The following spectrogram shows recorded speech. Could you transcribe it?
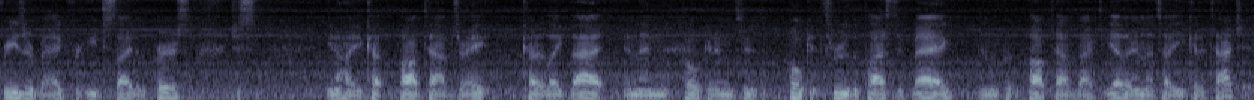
freezer bag for each side of the purse just you know how you cut the pop tabs right cut it like that and then poke it into poke it through the plastic bag and then put the pop tab back together and that's how you could attach it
